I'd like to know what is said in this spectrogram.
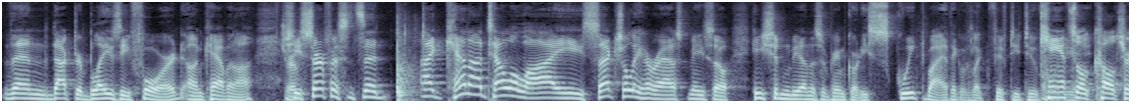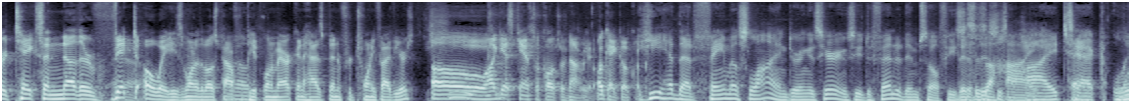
than Dr. Blasey Ford on Kavanaugh. She surfaced and said, I cannot tell a lie. He sexually harassed me, so he shouldn't be on the Supreme Court. He squeaked by, I think it was like 52. Cancel culture takes another victim. Oh wait, he's one of the most powerful people in America and has been for 25 years. Oh, I guess cancel culture is not real. Okay, go go. He had that famous line during his hearings. He defended himself. He This said, is "This a is a high-tech high-tech lynching."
